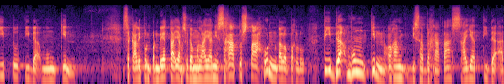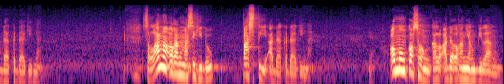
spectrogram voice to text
itu tidak mungkin. Sekalipun pendeta yang sudah melayani 100 tahun kalau perlu, tidak mungkin orang bisa berkata, saya tidak ada kedagingan. Selama orang masih hidup, pasti ada kedagingan. Ya. Omong kosong kalau ada orang yang bilang,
